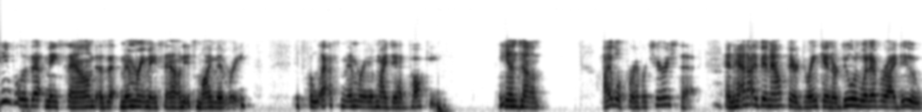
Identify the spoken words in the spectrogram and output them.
painful as that may sound, as that memory may sound, it's my memory. It's the last memory of my dad talking. And um, I will forever cherish that. And had I been out there drinking or doing whatever I do,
